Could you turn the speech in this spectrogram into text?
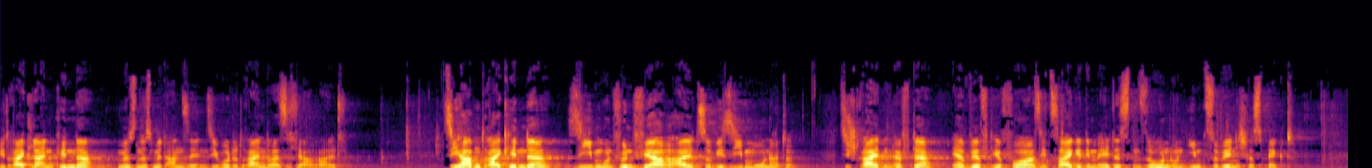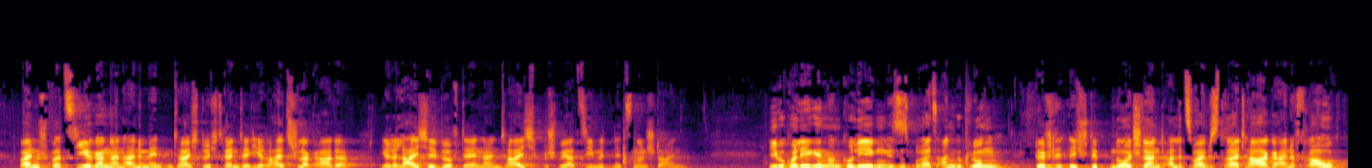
Die drei kleinen Kinder müssen es mit ansehen. Sie wurde 33 Jahre alt. Sie haben drei Kinder, sieben und fünf Jahre alt sowie sieben Monate. Sie streiten öfter. Er wirft ihr vor, sie zeige dem ältesten Sohn und ihm zu wenig Respekt. Bei einem Spaziergang an einem Ententeich durchtrennt er ihre Halsschlagader. Ihre Leiche wirft er in einen Teich, beschwert sie mit Netzen und Steinen. Liebe Kolleginnen und Kollegen, es ist bereits angeklungen, durchschnittlich stirbt in Deutschland alle zwei bis drei Tage eine Frau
